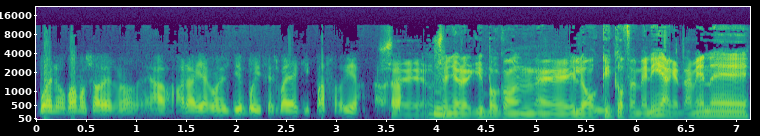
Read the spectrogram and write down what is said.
bueno, vamos a ver, ¿no? Ahora ya con el tiempo dices, vaya equipazo, había. Sí, un señor equipo con eh, y luego Kiko Femenía que también eh,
